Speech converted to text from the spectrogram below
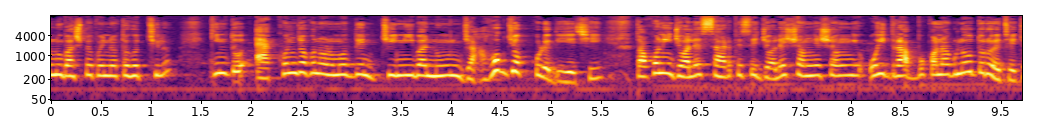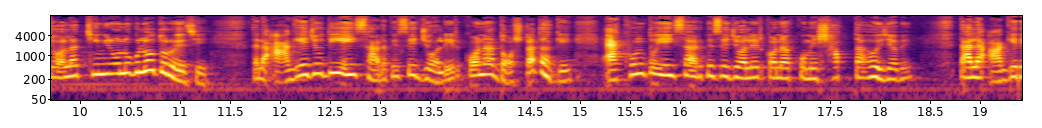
অণু বাষ্পে পরিণত হচ্ছিল। কিন্তু এখন যখন ওর মধ্যে চিনি বা নুন যা হোক যোগ করে দিয়েছি, তখন এই জলের সারফেসে জলের সঙ্গে সঙ্গে ওই দ্রাব্য কণাগুলোও তো রয়েছে, জল আর চিনির অণুগুলোও তো রয়েছে। তাহলে আগে যদি এই সারফেসে জলের কণা দশটা থাকে, এখন তো এই সারফেসে জলের কণা কমে সাতটা হয়ে যাবে। তাহলে আগে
